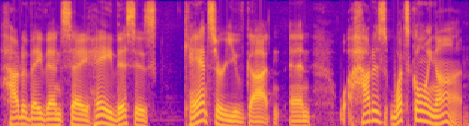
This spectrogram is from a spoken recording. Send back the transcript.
how do they then say, hey, this is cancer you've got? And how does, what's going on?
